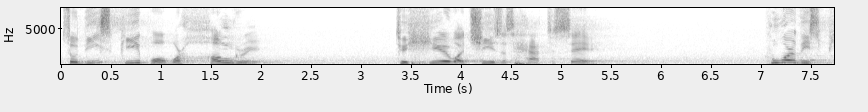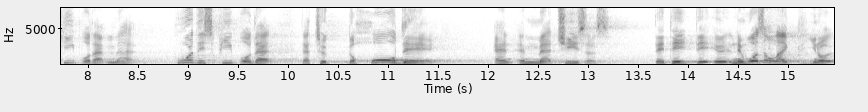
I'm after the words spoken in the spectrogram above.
So these people were hungry to hear what Jesus had to say. Who are these people that met? Who are these people that, that took the whole day and, and met Jesus? They, they, they, and it wasn't like, you know,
